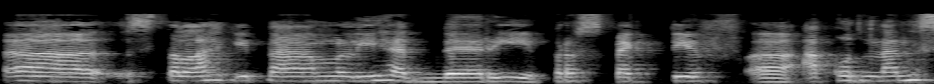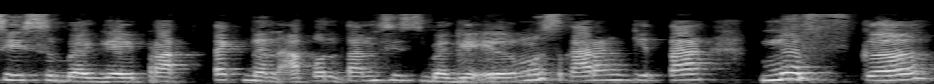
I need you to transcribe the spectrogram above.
uh, setelah kita melihat dari perspektif uh, akuntansi sebagai praktek dan akuntansi sebagai ilmu, sekarang kita move ke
